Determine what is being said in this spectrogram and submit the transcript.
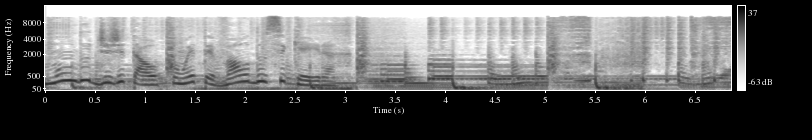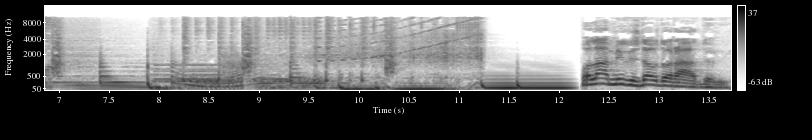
Mundo Digital com Etevaldo Siqueira. Olá, amigos da Eldorado.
